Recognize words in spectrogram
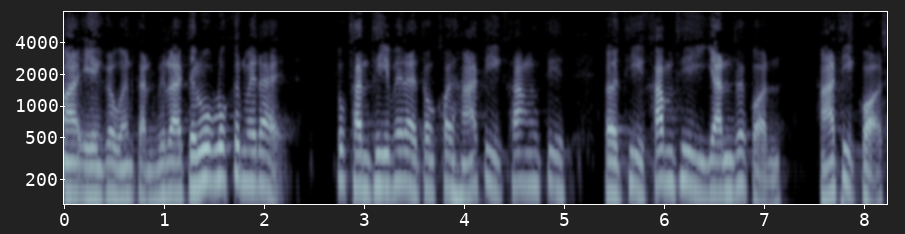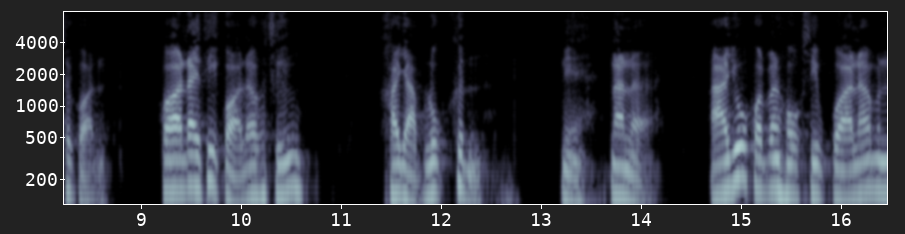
มาเองก็เหมือนกัน เวลาจะลุกลุกขึ้นไม่ได้ ลุกทันทีไม่ได้ต้องคอยหาที่ค้งที่เออที่ค้ำที่ยันซะก่อน หาที่เกาะซะก่อน พอได้ที่เกาะแล้วถึงขยับลุกขึ้น นี่ นั่นแหละอายุคนมันหกสิบกว่าแล้วมัน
